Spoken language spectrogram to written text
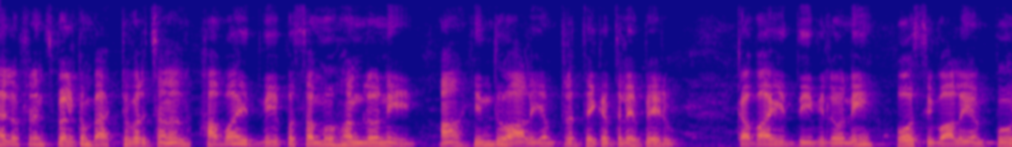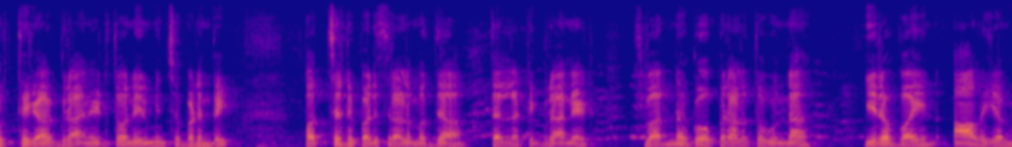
Hello friends welcome back to our channel Hawaii ద్వీప సమూహంలోని ఆ హిందూ ఆలయం ప్రత్యేకతలే వేరు కవాయి దీవిలోని ఓ శివాలయం పూర్తిగా గ్రానైట్తో నిర్మించబడింది. పచ్చటి పరిసరాల మధ్య తెల్లటి గ్రానైట్ స్వర్ణ గోపురాలతో ఉన్న ఇరవైన్ ఆలయం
